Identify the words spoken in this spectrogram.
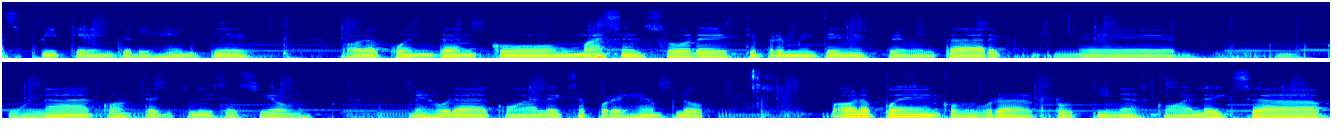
speakers inteligentes ahora cuentan con más sensores que permiten experimentar eh, una contextualización mejorada con Alexa. Por ejemplo, ahora pueden configurar rutinas con Alexa,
